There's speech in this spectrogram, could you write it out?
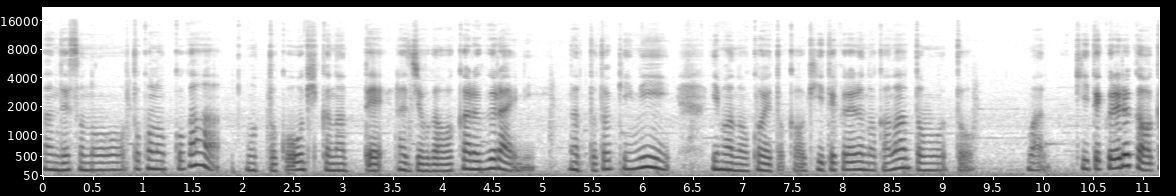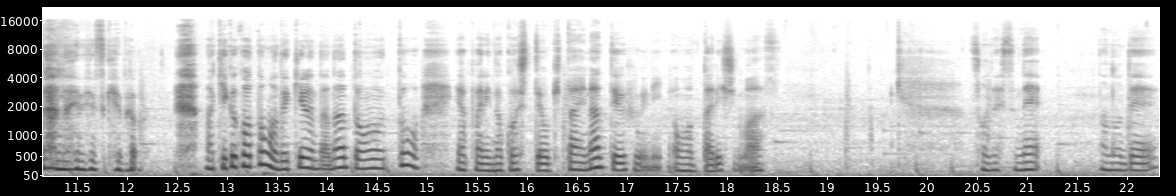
なんでその男の子がもっとこう大きくなってラジオがわかるぐらいになった時に今の声とかを聞いてくれるのかなと思うとまあ聞いてくれるかわかんないですけど ま聞くこともできるんだなと思うとやっぱり残しておきたいなっていうふうに思ったりします。そうですねなので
